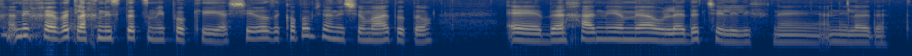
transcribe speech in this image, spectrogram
אני חייבת להכניס את עצמי פה, כי השיר הזה, כל פעם שאני שומעת אותו, אה, באחד מימי ההולדת שלי לפני, אני לא יודעת,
